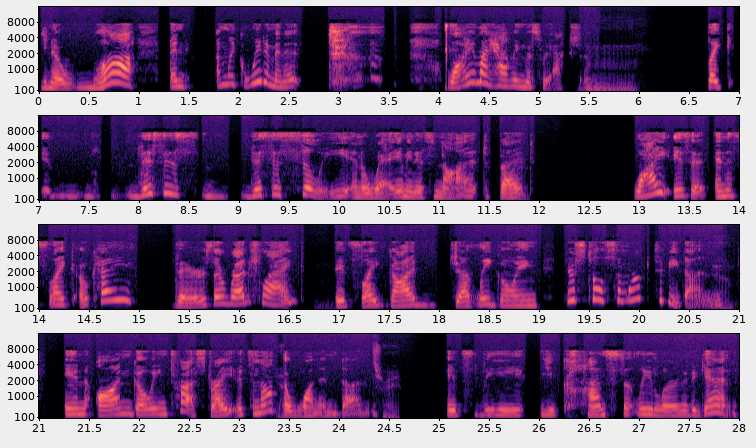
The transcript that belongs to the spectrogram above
you know blah. And i'm like wait a minute. Why am i having this reaction? Mm, like this is this is silly in a way. I mean it's not but why is it? And it's like okay there's a red flag. It's like god gently going there's still some work to be done. Yeah. In ongoing trust right it's not Yeah. the one and done that's right. it's the you constantly learn it again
